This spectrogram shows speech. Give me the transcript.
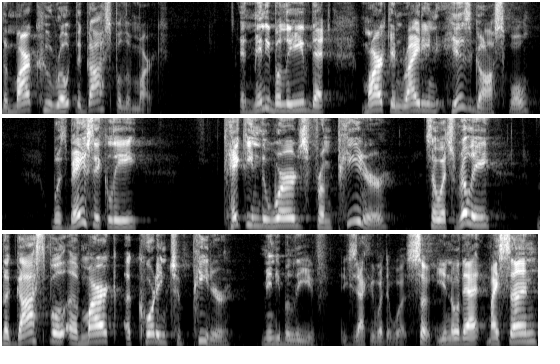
the Mark who wrote the Gospel of Mark. And many believe that Mark, in writing his gospel, was basically taking the words from Peter. So it's really the Gospel of Mark according to Peter, many believe exactly what it was. So you know that. My son,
